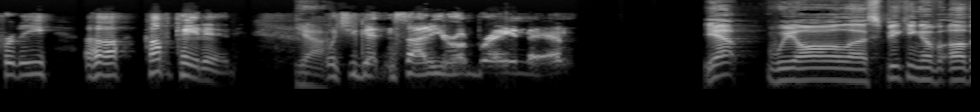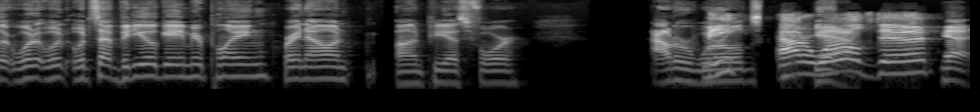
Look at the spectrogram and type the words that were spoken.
pretty uh, complicated Yeah. once you get inside of your own brain, man. Yep. We all uh speaking of other what, what what's that video game you're playing right now on on PS4? Outer Me? Worlds. Outer Yeah. Worlds, dude. Yeah,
